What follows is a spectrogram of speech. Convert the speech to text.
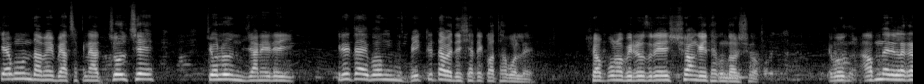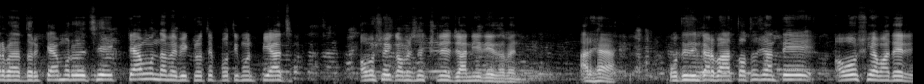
কেমন দামে বেচা কেনা চলছে, চলুন জানিয়ে এই ক্রেতা এবং বিক্রেতাদের সাথে কথা বলে। সম্পূর্ণ বিরোধের সঙ্গেই থাকুন দর্শক। এবং আপনার এলাকার বাজার দর কেমন রয়েছে, কেমন দামে বিক্রি হচ্ছে প্রতিমন পেঁয়াজ, অবশ্যই কমেন্ট সেকশনে জানিয়ে দিয়ে যাবেন। আর হ্যাঁ প্রতিদিনকার বা তথ্য জানতে অবশ্যই আমাদের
